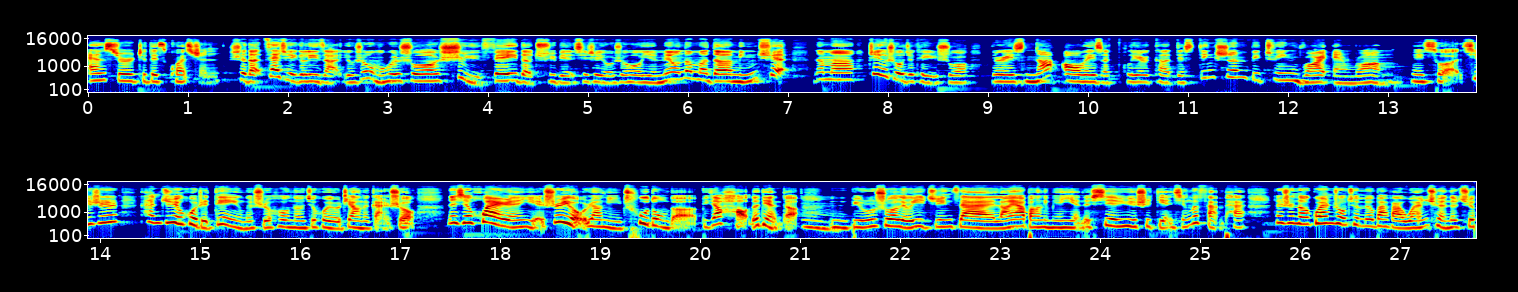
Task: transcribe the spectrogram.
answer to this question。是的，再举一个例子啊，有时候我们会说是与非的区别，其实有时候也没有那么的明确。那么这个时候就可以说，There is not always a clear-cut distinction between right and wrong。没错，其实看剧或者电影的时候呢，就会有这样的感受。那些坏人也是有让你触动的比较好的点的。嗯嗯，比如说刘奕君在《琅琊榜》里面演的谢玉是典型的反派，但是呢，观众却没有办法完全的去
